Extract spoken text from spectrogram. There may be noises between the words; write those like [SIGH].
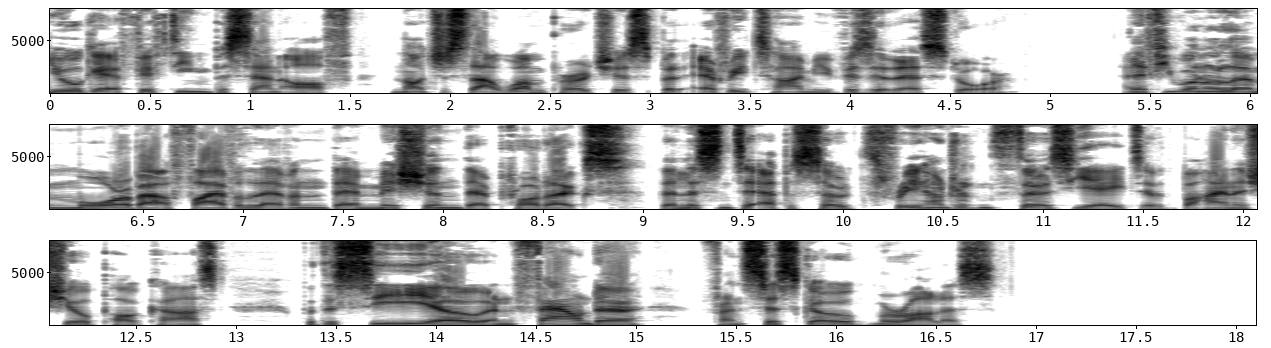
you will get 15% off not just that one purchase, but every time you visit their store. And if you want to learn more about 511, their mission, their products, then listen to episode 338 of the Behind the Shield podcast with the CEO and founder, Francisco Morales.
